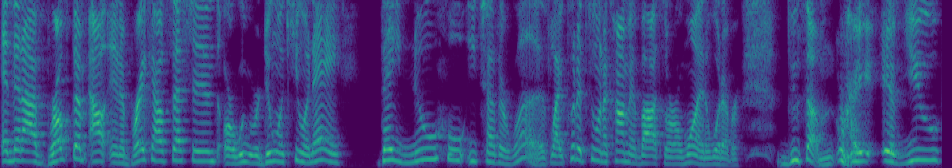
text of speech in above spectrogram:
and then I broke them out in a breakout sessions or we were doing Q and A. They knew who each other was. Like put a two in a comment box or a one or whatever. Do something, right? If you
